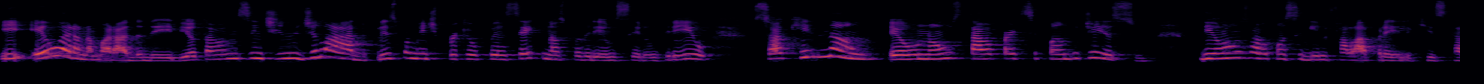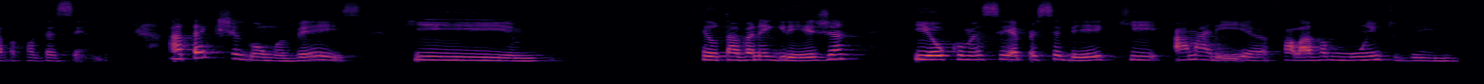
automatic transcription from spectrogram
E eu era namorada dele e eu tava me sentindo de lado, principalmente porque eu pensei que nós poderíamos ser um trio, só que não, eu não estava participando disso. E eu não estava conseguindo falar para ele que isso estava acontecendo. Até que chegou uma vez que eu estava na igreja e eu comecei a perceber que a Maria falava muito dele.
